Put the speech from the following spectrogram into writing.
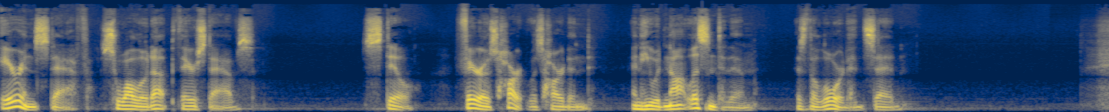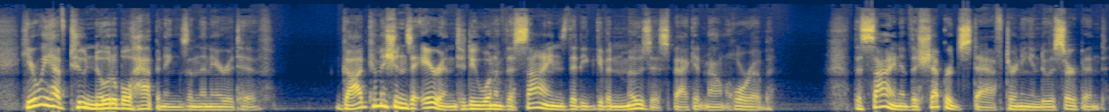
Aaron's staff swallowed up their staves. Still, Pharaoh's heart was hardened, and he would not listen to them, as the Lord had said. Here we have two notable happenings in the narrative. God commissions Aaron to do one of the signs that he'd given Moses back at Mount Horeb the sign of the shepherd's staff turning into a serpent.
